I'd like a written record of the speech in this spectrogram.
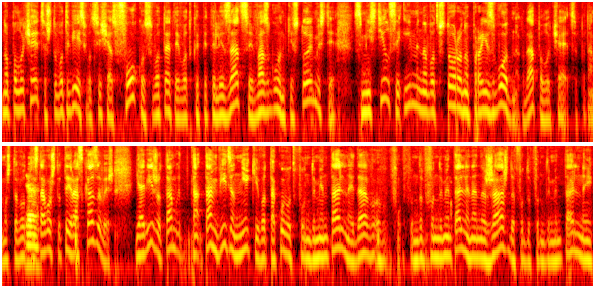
но получается, что вот весь вот сейчас фокус вот этой вот капитализации, возгонки стоимости сместился именно вот в сторону сторону производных, да, получается, потому что вот yeah. из того, что ты рассказываешь, я вижу, там, там, там виден некий вот такой вот фундаментальный, да, фундаментальная, наверное, жажда, фундаментальный,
